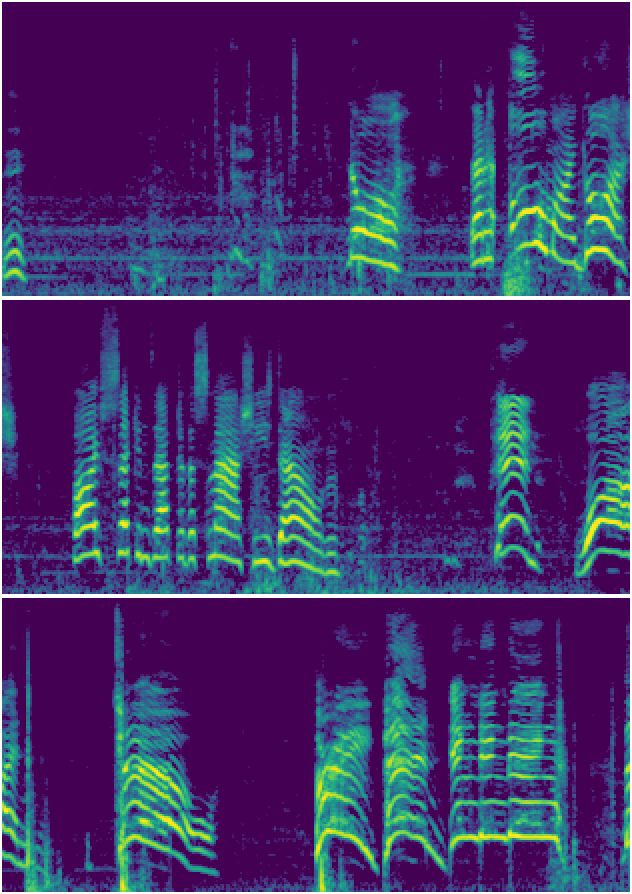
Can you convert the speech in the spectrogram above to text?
Mm. Oh, that. Oh my gosh! Five seconds after the smash, he's down. Pin! One, two, three, pin! Ding, ding, ding! The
